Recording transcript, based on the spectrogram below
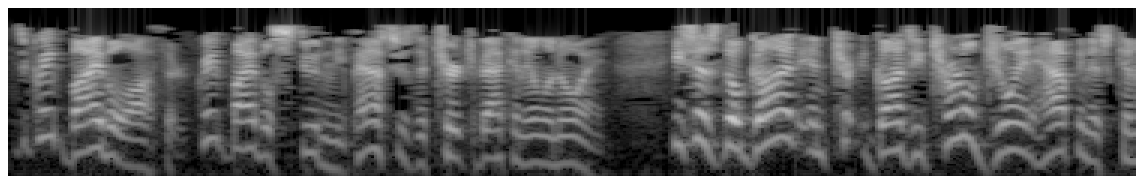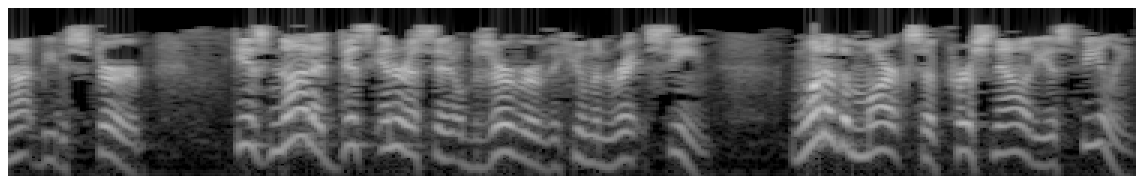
he's a great Bible author, great Bible student. He pastors the church back in Illinois. He says, though God, God's eternal joy and happiness cannot be disturbed, he is not a disinterested observer of the human scene. One of the marks of personality is feeling.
